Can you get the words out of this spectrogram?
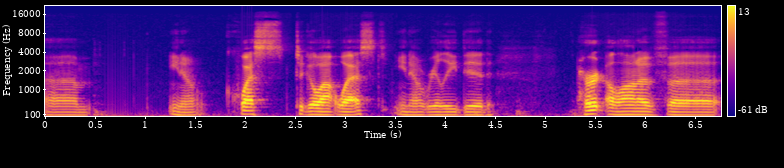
um, you know, quests to go out west, you know, really did hurt a lot of uh,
